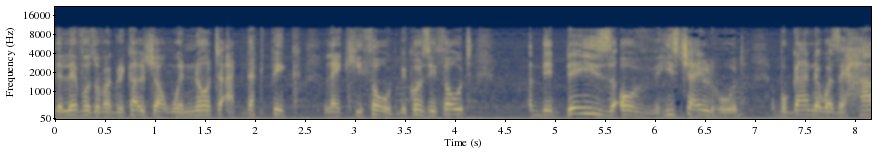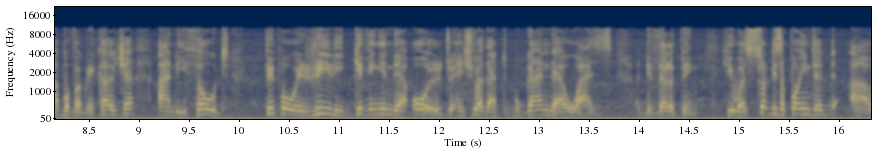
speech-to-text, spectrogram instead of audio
the levels of agriculture were not at that peak like he thought, because he thought the days of his childhood, Buganda was a hub of agriculture, and he thought people were really giving in their all to ensure that Buganda was developing. He was so disappointed uh,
